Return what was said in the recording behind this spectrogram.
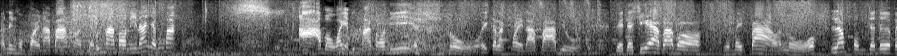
อันหนึ่งผมปล่อยนาปาล์มก่อนอย่าเพิ่งมาตอนนี้นะอย่าเพิ่งมาอ่าบอกว่าอย่าเพิ่งมาตอนนี้โอ้โหกำลังปล่อยดาฟามอยู่เดี๋ยวจะเชื่อบ้าบอ เดี๋ยวไม่เปล่าฮัลโหล แล้วผมจะเดินไป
